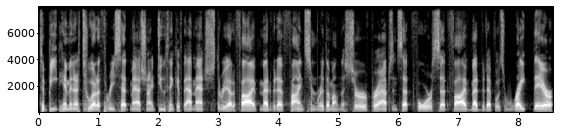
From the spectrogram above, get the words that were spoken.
to beat him in a two out of three set match, and I do think if that match is three out of five, Medvedev finds some rhythm on the serve, perhaps in set four, set five. Medvedev was right there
